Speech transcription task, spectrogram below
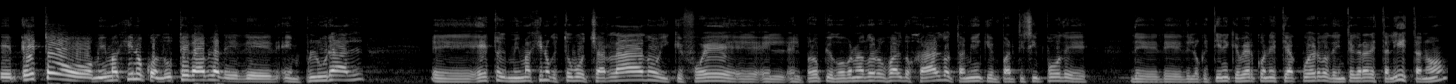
Eh, esto, me imagino, cuando usted habla de, en plural, eh, esto me imagino que estuvo charlado y que fue eh, el, propio gobernador Osvaldo Jaldo también quien participó de, lo que tiene que ver con este acuerdo de integrar esta lista, ¿no?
